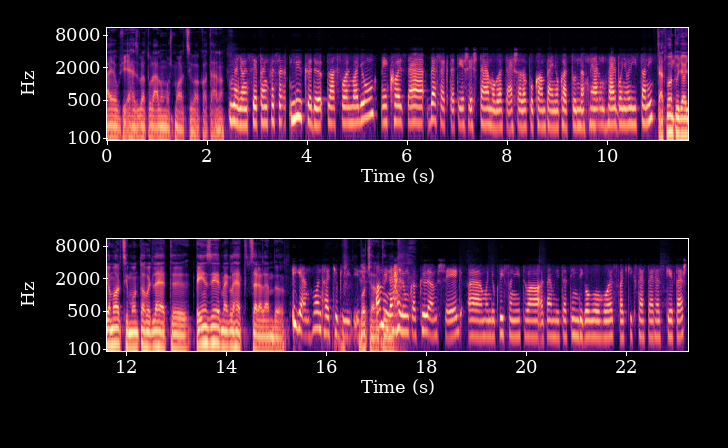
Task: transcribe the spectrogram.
portálja, úgyhogy ehhez gratulálunk most Marcival Katának. Nagyon szépen köszönöm. Működő platform vagyunk, méghozzá befektetés és támogatás alapú kampányokat tudnak nálunk már bonyolítani. Tehát pont ugye, hogy a Marci mondta, hogy lehet pénzért, meg lehet szerelemből. Igen, mondhatjuk így is. Bocsánat, Ami igen. nálunk a különbség, mondjuk viszonyítva az említett Indiegogo-hoz, vagy Kickstarterhez képest,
